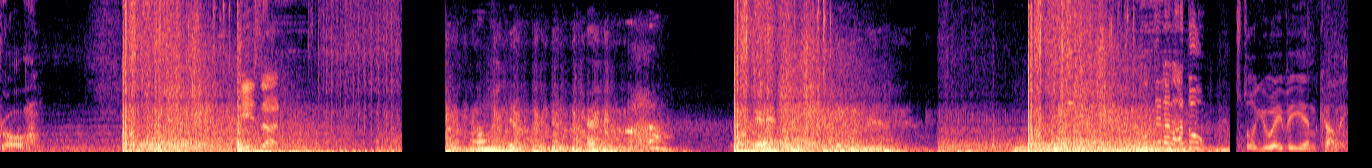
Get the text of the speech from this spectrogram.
control. He's done. Hostile UAV incoming.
